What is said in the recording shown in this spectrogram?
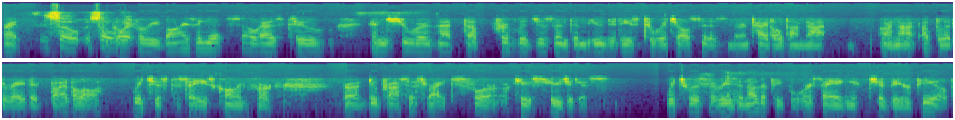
Right. So, so called for revising it so as to ensure that the privileges and immunities to which all citizens are entitled are not are not obliterated by the law. Which is to say, he's calling for uh, due process rights for accused fugitives, which was the reason other people were saying it should be repealed,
